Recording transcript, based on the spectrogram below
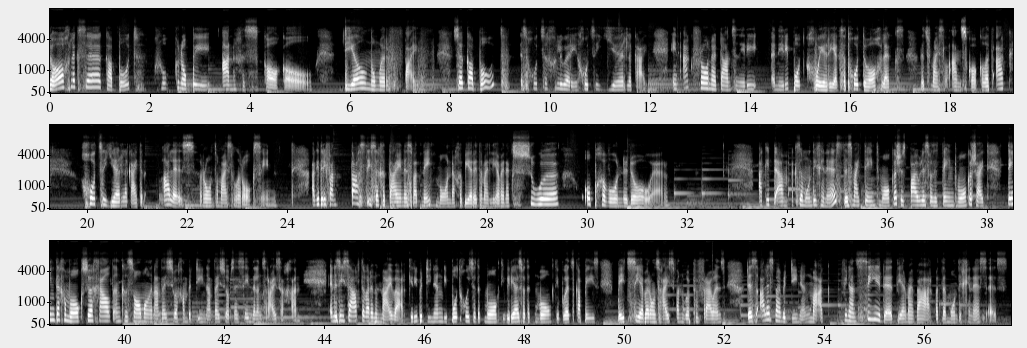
daaglikse kabot knoppie aangeskakel. Deel nommer 5. So kabot is God se glorie, God se heerlikheid. En ek vra nou tans in hierdie in hierdie pot gooi reeks dat God daagliks dit vir my sal aanskakel dat ek God se heerlikheid in alles rondom my sal raak sien. Ek het hierdie fantastiese getuienis wat net maandag gebeur het in my lewe en ek so opgewonde daaroor ek het um, ek is 'n Montigenis, dis my tentmaker, soos Paulus was 'n tentmaker, hy het tente gemaak, so geld ingesamel en dan hy so gaan bedien, dan hy so op sy sendelingsreise gaan. En dis dieselfde wat met my werk. Hierdie bediening, die potgoed wat ek maak, die video's wat ek maak, die boodskapies, Betseber ons huis van hoop vir vrouens. Dis alles my bediening, maar ek finansier dit deur my werk wat 'n Montigenis is.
